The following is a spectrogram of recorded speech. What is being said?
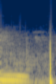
嗯。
